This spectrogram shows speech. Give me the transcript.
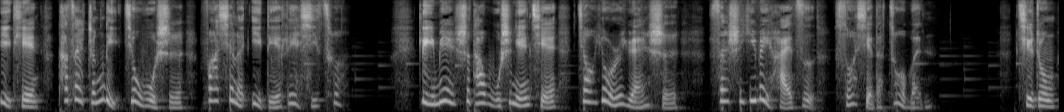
一天，他在整理旧物时，发现了一叠练习册，里面是他五十年前教幼儿园时三十一位孩子所写的作文，其中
